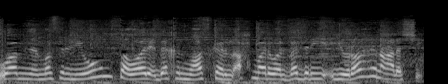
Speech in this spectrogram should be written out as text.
ومن المصري اليوم طوارئ داخل معسكر الأحمر والبدري يراهن على الشيخ.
